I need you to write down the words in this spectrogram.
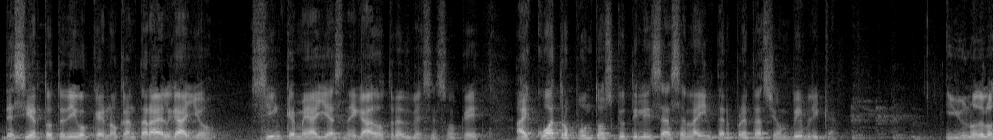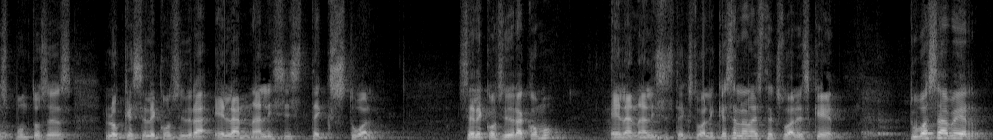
de cierto te digo que no cantará el gallo sin que me hayas negado tres veces. ¿ok? Hay cuatro puntos que utilizas en la interpretación bíblica. Y uno de los puntos es lo que se le considera el análisis textual. Se le considera como el análisis textual. ¿Y qué es el análisis textual? Es que tú vas a ver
